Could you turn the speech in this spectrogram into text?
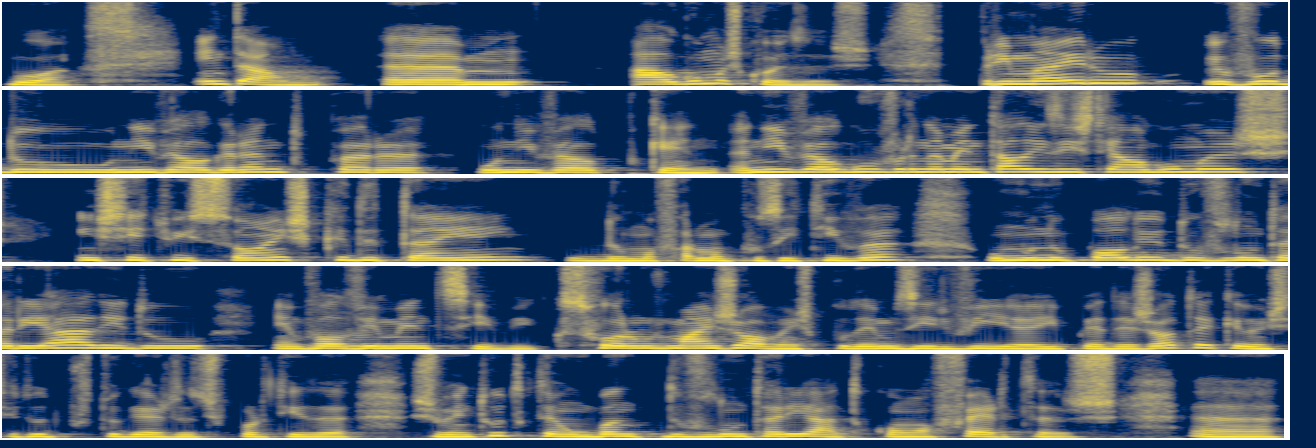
Boa. Então, um, há algumas coisas. Primeiro, eu vou do nível grande para o nível pequeno. A nível governamental, existem algumas instituições que detêm, de uma forma positiva, o monopólio do voluntariado e do envolvimento cívico. Se formos mais jovens, podemos ir via IPDJ, que é o Instituto Português de Desporto e da Juventude, que tem um banco de voluntariado com ofertas uh,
